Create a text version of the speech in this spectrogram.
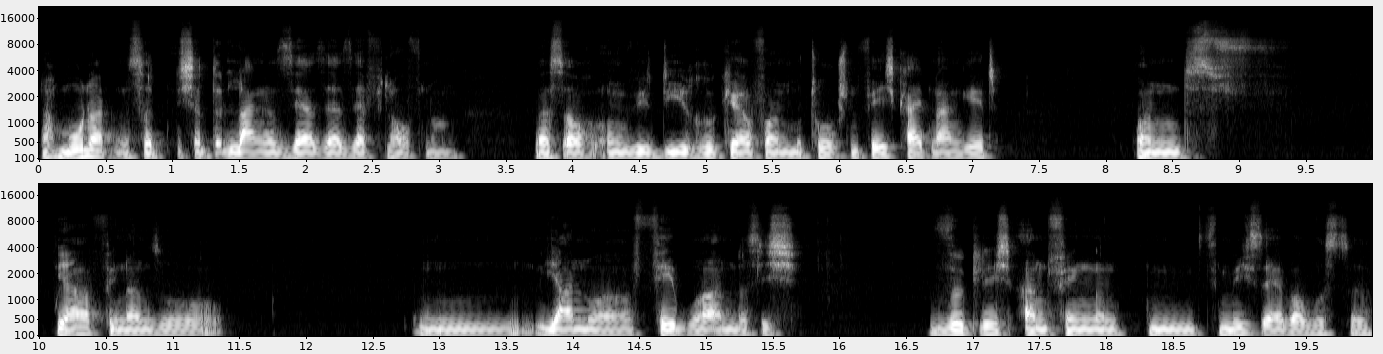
nach Monaten. ich hatte lange sehr, sehr, sehr viel Hoffnung was auch irgendwie die Rückkehr von motorischen Fähigkeiten angeht. Und ja, fing dann so im Januar, Februar an, dass ich wirklich anfing und für mich selber wusste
